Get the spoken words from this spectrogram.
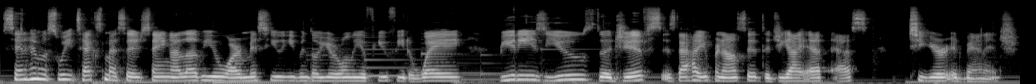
send him a sweet text message saying, I love you or I miss you, even though you're only a few feet away. Beauties, use the GIFs, is that how you pronounce it? The G I F S, to your advantage.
